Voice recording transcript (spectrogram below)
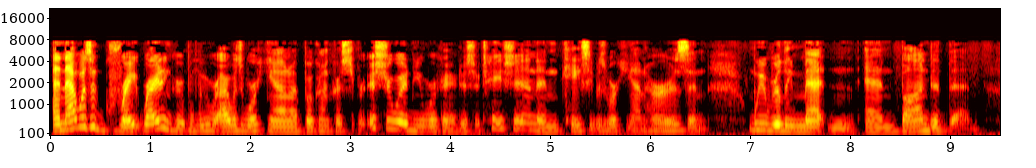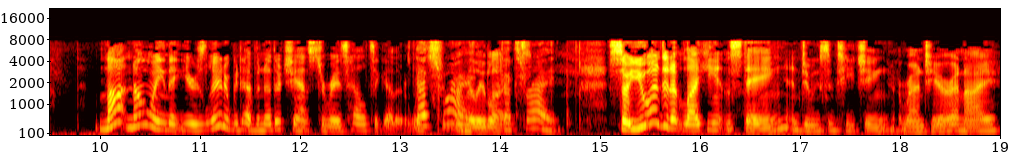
And that was a great writing group. And we were I was working on a book on Christopher Isherwood, and you were working on your dissertation, and Casey was working on hers, and we really met and, and bonded then. Not knowing that years later we'd have another chance to raise hell together, which That's right. we really liked. That's right. So you ended up liking it and staying and doing some teaching around here, and I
